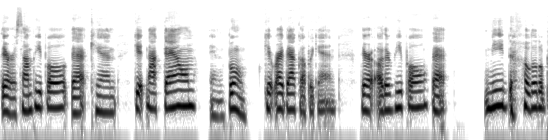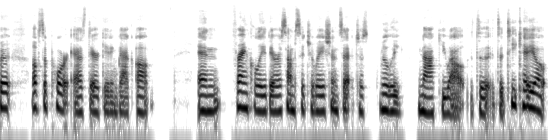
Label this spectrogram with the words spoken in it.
There are some people that can get knocked down and boom, get right back up again. There are other people that need a little bit of support as they're getting back up. And frankly, there are some situations that just really knock you out. It's a, it's a TKO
